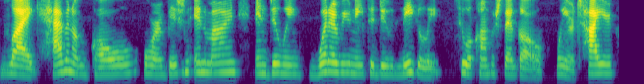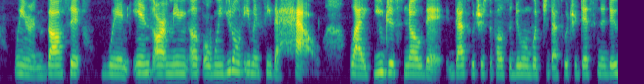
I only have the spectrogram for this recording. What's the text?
like having a goal or a vision in mind and doing whatever you need to do legally to accomplish that goal when you're tired, when you're exhausted, when ends aren't meeting up, or when you don't even see the how. Like you just know that that's what you're supposed to do and what you, that's what you're destined to do.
